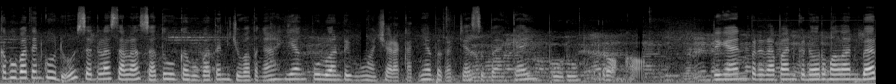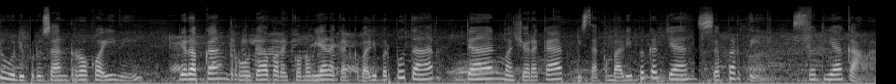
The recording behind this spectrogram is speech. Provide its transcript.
Kabupaten Kudus adalah salah satu kabupaten di Jawa Tengah yang puluhan ribu masyarakatnya bekerja sebagai buruh rokok. Dengan penerapan kenormalan baru di perusahaan rokok ini, diharapkan roda perekonomian akan kembali berputar dan masyarakat bisa kembali bekerja seperti sedia kala.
